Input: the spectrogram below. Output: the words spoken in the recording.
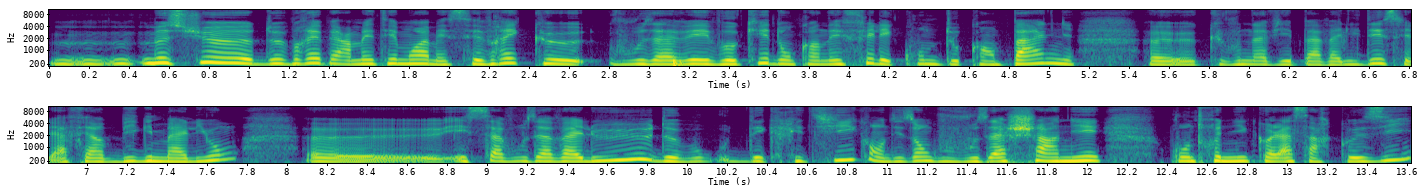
Monsieur Debré, permettez-moi, mais c'est vrai que vous avez évoqué donc en effet les comptes de campagne euh, que vous n'aviez pas validés, c'est l'affaire Big Malion, euh, et ça vous a valu de, des critiques en disant que vous vous acharniez contre Nicolas Sarkozy,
